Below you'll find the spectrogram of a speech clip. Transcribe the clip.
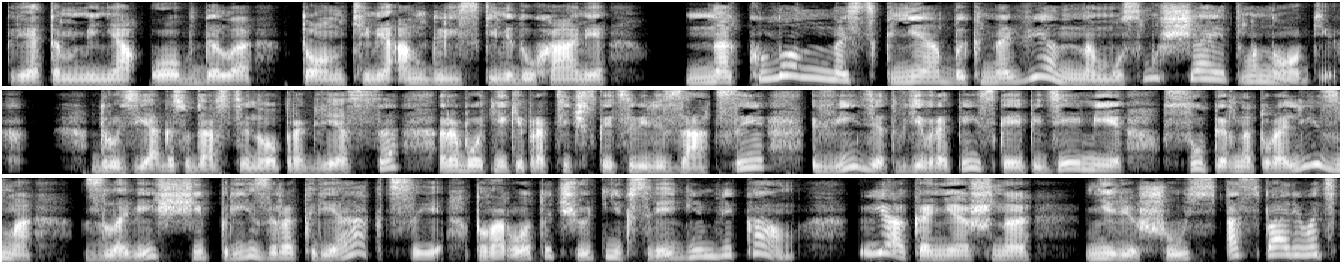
при этом меня обдало тонкими английскими духами. «Наклонность к необыкновенному смущает многих». Друзья государственного прогресса, работники практической цивилизации видят в европейской эпидемии супернатурализма зловещий призрак реакции, поворота чуть не к средним векам. Я, конечно, не решусь оспаривать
